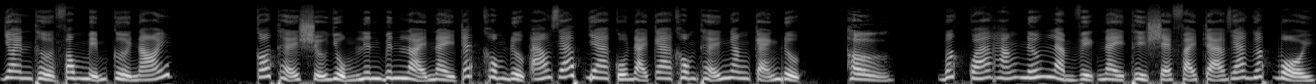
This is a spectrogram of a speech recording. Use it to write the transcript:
Do anh Thừa Phong mỉm cười nói, có thể sử dụng linh binh loại này trách không được áo giáp da của đại ca không thể ngăn cản được. Hừ, bất quá hắn nếu làm việc này thì sẽ phải trả giá gấp bội.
